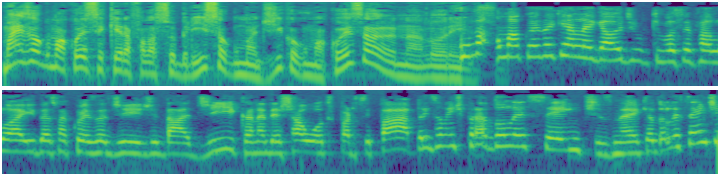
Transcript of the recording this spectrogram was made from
Mais alguma coisa que você queira falar sobre isso? Alguma dica, alguma coisa, Ana Lourenço? Uma, uma coisa que é legal de que você falou aí dessa coisa de, de dar dica, né? Deixar o outro participar, principalmente para adolescentes, né? Que adolescente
